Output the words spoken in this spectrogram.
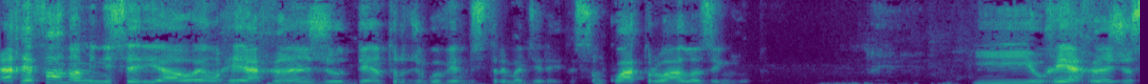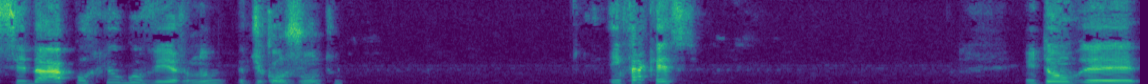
A reforma ministerial é um rearranjo dentro de um governo de extrema-direita. São quatro alas em luta. E o rearranjo se dá porque o governo, de conjunto, enfraquece. Então, é,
